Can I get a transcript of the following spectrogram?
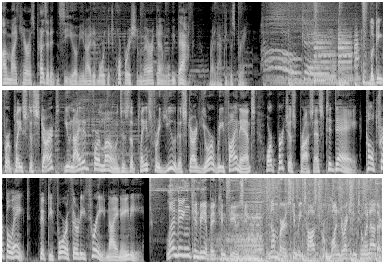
I'm Mike Harris, President and CEO of United Mortgage Corporation of America, and we'll be back right after this break. Okay. Looking for a place to start? United for Loans is the place for you to start your refinance or purchase process today. Call 888 5433 980. Lending can be a bit confusing. Numbers can be tossed from one direction to another.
